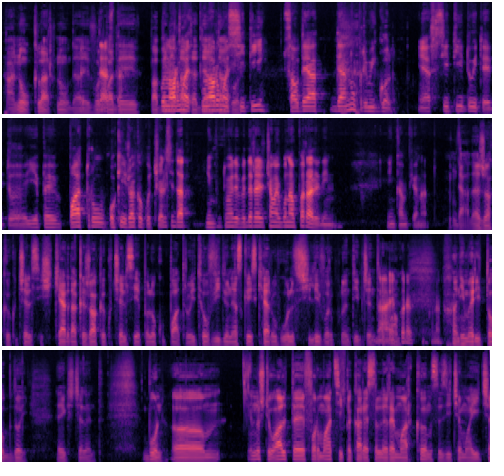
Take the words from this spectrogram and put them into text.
A, nu, clar, nu, dar e vorba asta. de, de Până la urmă, abilitatea de până a la da urmă gol. City sau de a, de a nu primi gol. Iar City, uite, e pe 4, ok, joacă cu Chelsea, dar din punctul meu de vedere are cea mai bună apărare din, din campionat. Da, dar joacă cu Chelsea și chiar dacă joacă cu Chelsea e pe locul 4. Uite, o video ne-a scris chiar Wolves și Liverpool în timp ce Da, e întrebam. corect. E corect. A nimerit top 2. Excelent. Bun. Um, nu știu, alte formații pe care să le remarcăm, să zicem aici,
